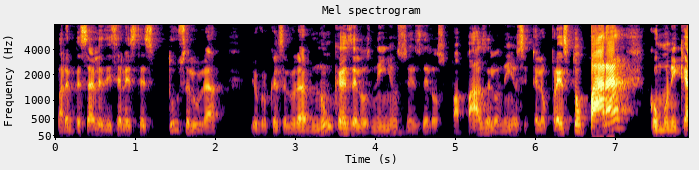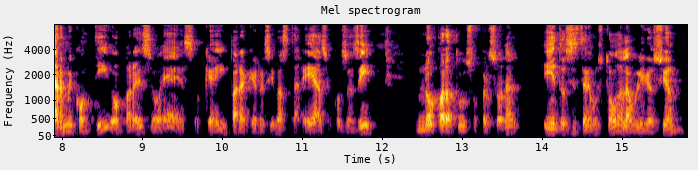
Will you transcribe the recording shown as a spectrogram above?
para empezar les dicen, este es tu celular. Yo creo que el celular nunca es de los niños, es de los papás de los niños y te lo presto para comunicarme contigo, para eso es, ¿ok? Para que recibas tareas o cosas así, no para tu uso personal. Y entonces tenemos toda la obligación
